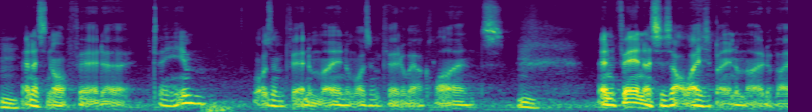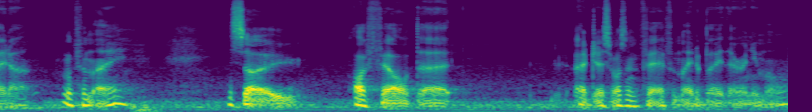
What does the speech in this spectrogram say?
Mm. and it's not fair to, to him. It wasn't fair to me, and it wasn't fair to our clients. Mm. And fairness has always been a motivator for me. So I felt that it just wasn't fair for me to be there anymore.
